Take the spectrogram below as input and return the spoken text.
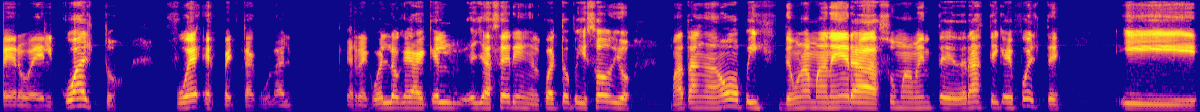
Pero el cuarto fue espectacular. Recuerdo que aquella serie en el cuarto episodio matan a Opie de una manera sumamente drástica y fuerte. Y,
